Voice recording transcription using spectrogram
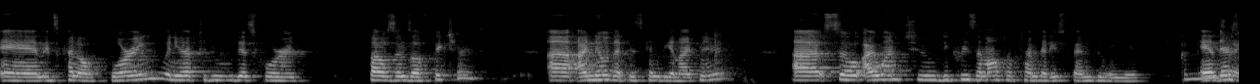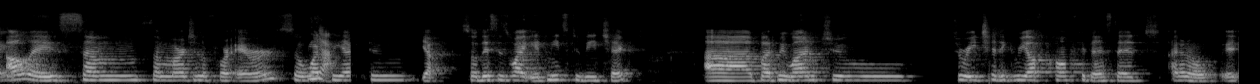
and it's kind of boring when you have to do this for thousands of pictures. Uh, I know that this can be a nightmare. Uh, so I want to decrease the amount of time that you spend doing it. And there's always some some margin for error. So what Yeah. we have to, yeah. So this is why it needs to be checked. Uh, but we want to to reach a degree of confidence that I don't know, it,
